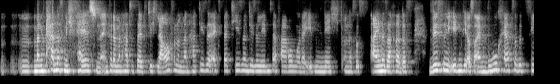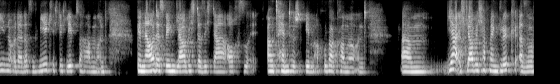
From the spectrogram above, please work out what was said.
man kann es nicht fälschen. Entweder man hat es selbst durchlaufen und man hat diese Expertise und diese Lebenserfahrung oder eben nicht. Und es ist eine Sache, das Wissen irgendwie aus einem Buch herzubeziehen oder das wirklich durchlebt zu haben. Und genau deswegen glaube ich, dass ich da auch so authentisch eben auch rüberkomme und ähm, ja, ich glaube, ich habe mein Glück, also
